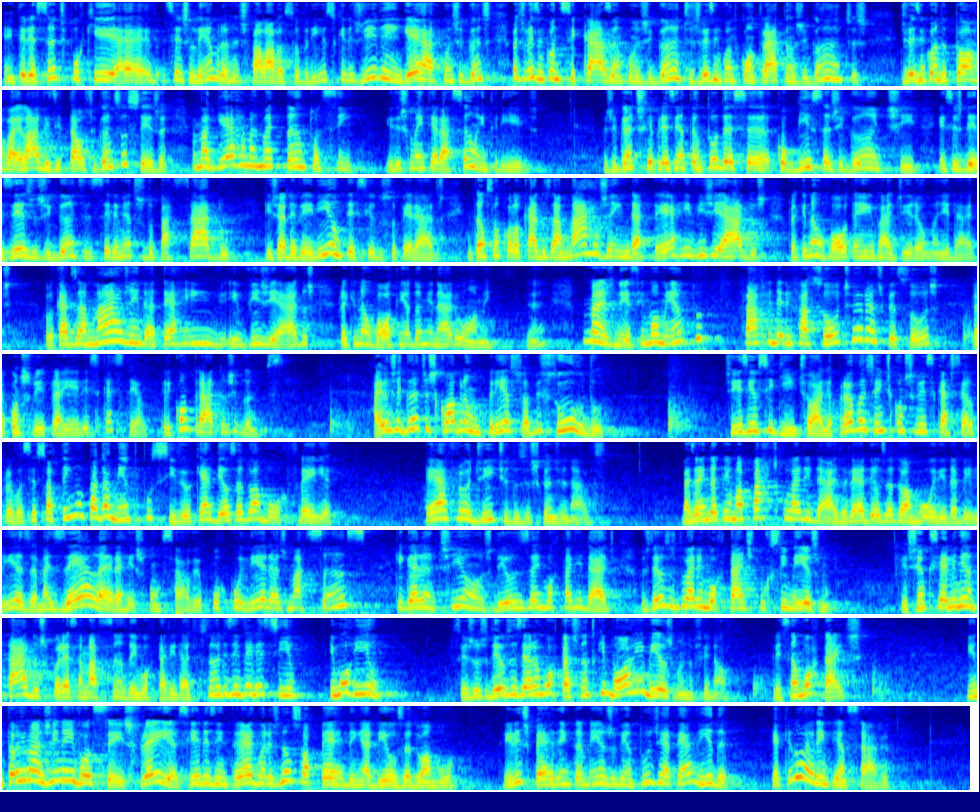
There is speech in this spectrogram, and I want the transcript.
É interessante porque, é, vocês lembram, a gente falava sobre isso, que eles vivem em guerra com os gigantes, mas de vez em quando se casam com os gigantes, de vez em quando contratam os gigantes, de vez em quando Thor vai lá visitar os gigantes, ou seja, é uma guerra, mas não é tanto assim. Existe uma interação entre eles. Os gigantes representam toda essa cobiça gigante, esses desejos gigantes, esses elementos do passado que já deveriam ter sido superados. Então são colocados à margem da terra e vigiados para que não voltem a invadir a humanidade. Colocados à margem da terra e vigiados para que não voltem a dominar o homem. Né? Mas nesse momento, Fafnir e Fasolt tiveram as pessoas para construir para ele esse castelo. Ele contrata os gigantes. Aí os gigantes cobram um preço absurdo. Dizem o seguinte: olha, para a gente construir esse castelo para você, só tem um pagamento possível, que é a deusa do amor, Freia. É a Afrodite dos escandinavos. Mas ainda tem uma particularidade: ela é a deusa do amor e da beleza, mas ela era responsável por colher as maçãs que garantiam aos deuses a imortalidade. Os deuses não eram imortais por si mesmos, eles tinham que ser alimentados por essa maçã da imortalidade, senão eles envelheciam e morriam. Ou seja, os deuses eram mortais, tanto que morrem mesmo no final. Eles são mortais. Então imaginem vocês, Freia, se eles entregam, eles não só perdem a deusa do amor, eles perdem também a juventude e até a vida. E aquilo era impensável.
